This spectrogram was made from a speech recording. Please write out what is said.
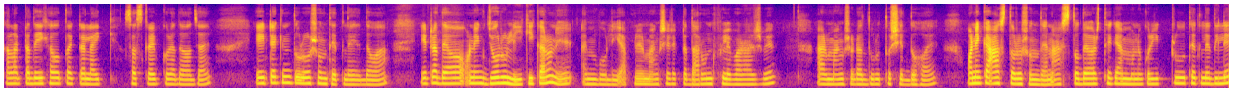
কালারটা দেখাও তো একটা লাইক সাবস্ক্রাইব করে দেওয়া যায়। এইটা কিন্তু রসুন থেতলে দেওয়া। এটা দেওয়া অনেক জরুরি। কি কারণে? আমি বলি, আপনার মাংসের একটা দারুণ ফ্লেভার আসবে আর মাংসটা দ্রুত সেদ্ধ হয়। অনেকে আস্ত রসুন দেন। আস্ত দেওয়ার থেকে আমি মনে করি একটু থেতলে দিলে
